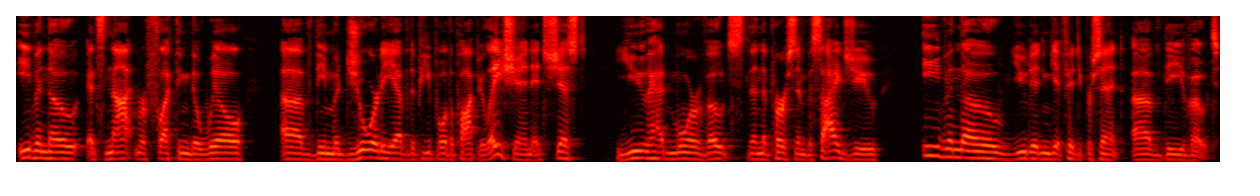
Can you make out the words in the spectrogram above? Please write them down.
even though it's not reflecting the will of the majority of the people of the population. It's just you had more votes than the person beside you, even though you didn't get 50% of the vote.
